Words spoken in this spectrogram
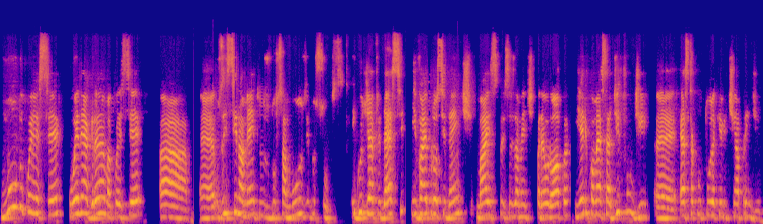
mundo conhecer o Enneagrama, conhecer a, é, os ensinamentos do Samus e do Sufis. E Gurdjieff desce e vai para o Ocidente, mais precisamente para a Europa, e ele começa a difundir é, essa cultura que ele tinha aprendido.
